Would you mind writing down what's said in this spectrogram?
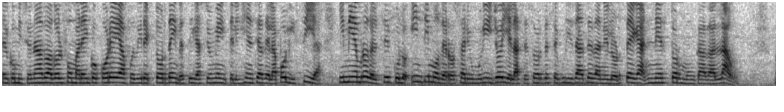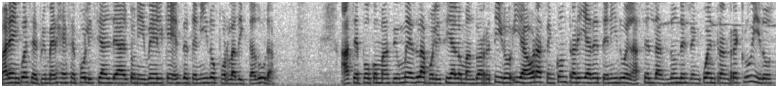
El comisionado Adolfo Marenco Corea fue director de investigación e inteligencia de la policía y miembro del círculo íntimo de Rosario Murillo y el asesor de seguridad de Daniel Ortega, Néstor Moncada Lau. Marenco es el primer jefe policial de alto nivel que es detenido por la dictadura. Hace poco más de un mes la policía lo mandó a retiro y ahora se encontraría detenido en las celdas donde se encuentran recluidos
